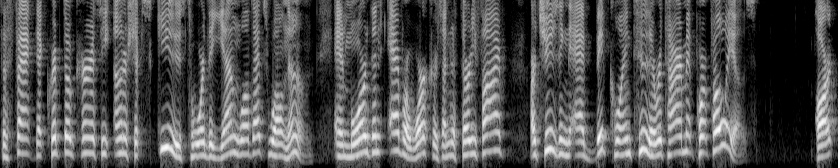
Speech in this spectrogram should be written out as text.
The fact that cryptocurrency ownership skews toward the young, well, that's well known. And more than ever, workers under 35 are choosing to add Bitcoin to their retirement portfolios. Part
